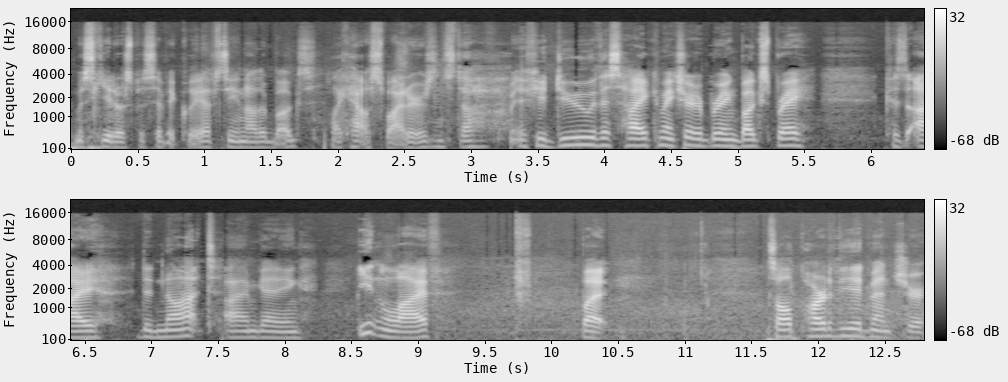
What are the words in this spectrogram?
mosquitoes specifically. I've seen other bugs like house spiders and stuff. If you do this hike, make sure to bring bug spray because I did not. I'm getting eaten alive, but it's all part of the adventure.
